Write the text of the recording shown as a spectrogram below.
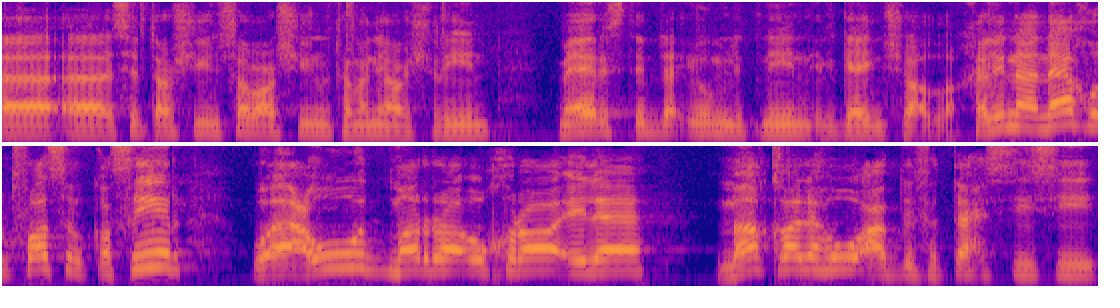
آه، آه، 26 27 و28 مارس تبدأ يوم الاثنين الجاي إن شاء الله. خلينا ناخد فاصل قصير وأعود مرة أخرى إلى ما قاله عبد الفتاح السيسي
